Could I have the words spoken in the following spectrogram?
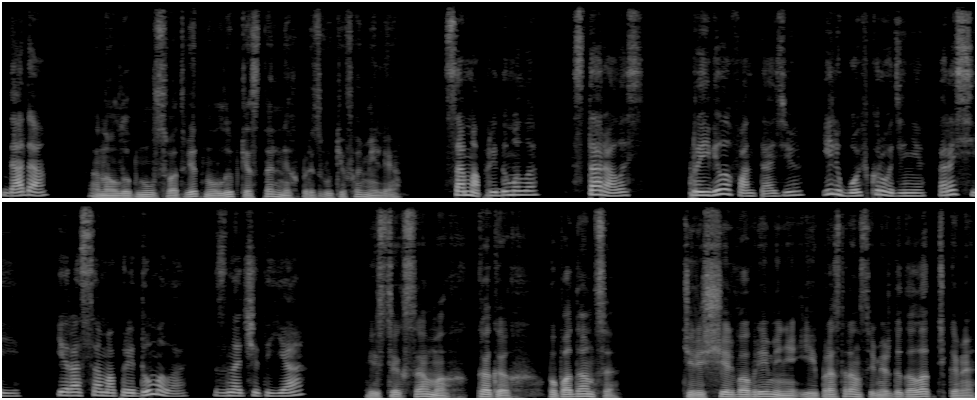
«Да-да». Она улыбнулась в ответ на улыбки остальных при звуке фамилии. «Сама придумала, старалась, проявила фантазию и любовь к родине, России. И раз сама придумала, значит, я...» «Из тех самых, как их, попаданцы?» Через щель во времени и пространстве между галактиками,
